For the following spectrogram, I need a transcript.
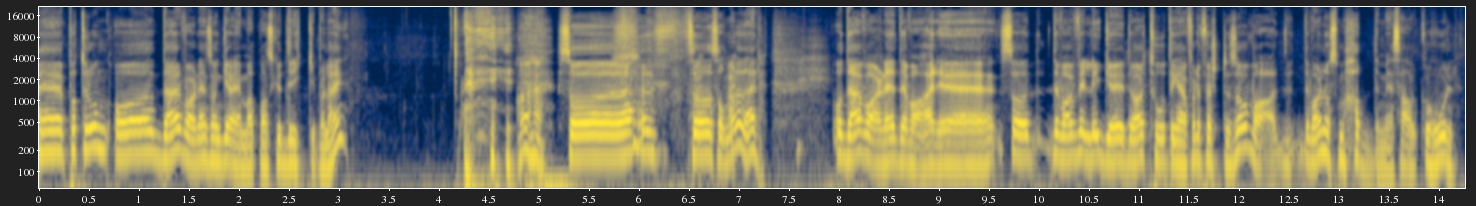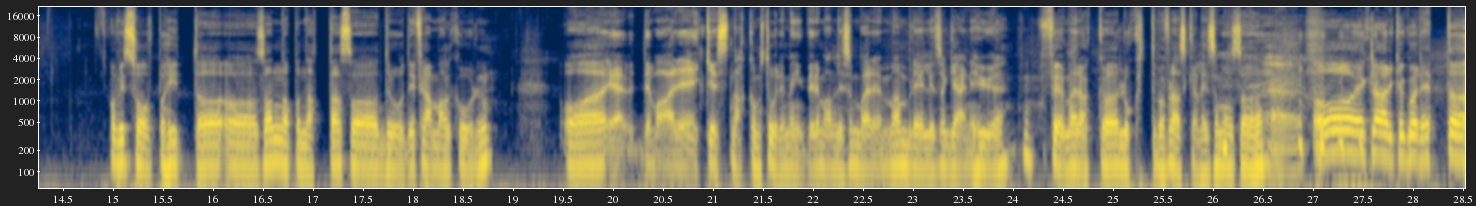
eh, på Trond, og der var det en sånn greie med at man skulle drikke på leir. Så, så sånn var det der. Og der var det Det var eh, Så det var veldig gøy. Det var to ting her. For det første så var det var noe som hadde med seg alkohol. Og vi sov på hytte og, og sånn, og på natta så dro de fram alkoholen. Og ja, det var ikke snakk om store mengder. Man, liksom bare, man ble litt så gæren i huet før man rakk å lukte på flaska, liksom. Og så Å, jeg klarer ikke å gå rett, og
